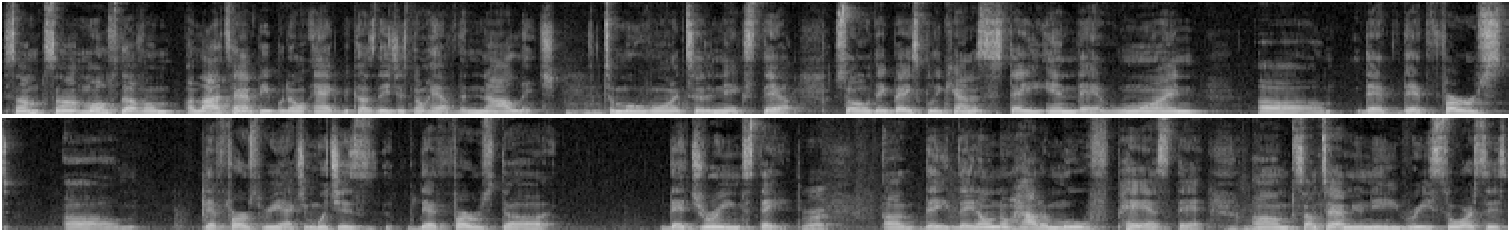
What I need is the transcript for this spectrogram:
some some most of them. A lot of time people don't act because they just don't have the knowledge Mm-hmm. to move on to the next step. So they basically kind of stay in that one um that that first um, that first reaction, which is that first uh, that dream state. Right. Uh, they they don't know how to move past that. Um, sometimes you need resources.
